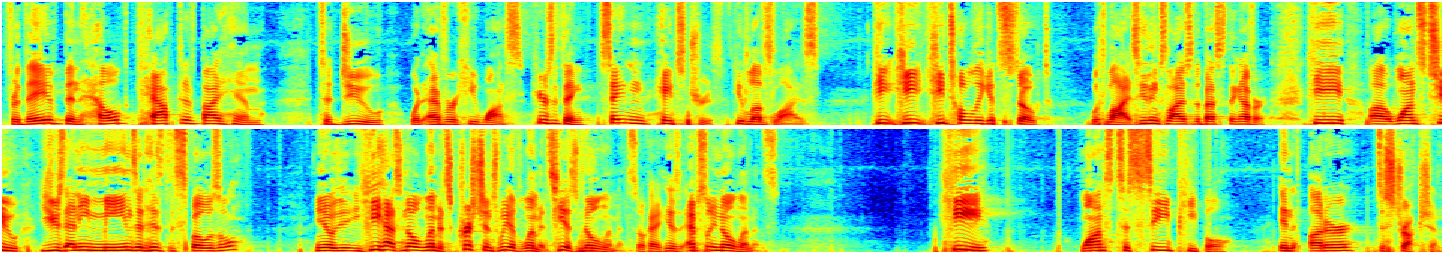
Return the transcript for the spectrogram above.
For they have been held captive by him to do whatever he wants. Here's the thing Satan hates truth, he loves lies. He, he, he totally gets stoked with lies. He thinks lies are the best thing ever. He uh, wants to use any means at his disposal. You know, he has no limits. Christians, we have limits. He has no limits, okay? He has absolutely no limits. He wants to see people in utter destruction.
